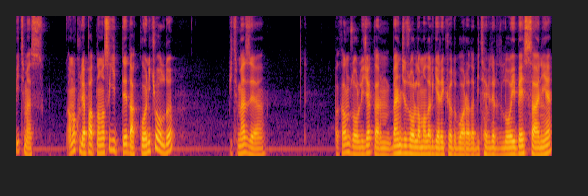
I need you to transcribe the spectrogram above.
Bitmez. Ama kule patlaması gitti. Dakika 12 oldu. Bitmez ya. Bakalım zorlayacaklar mı? Bence zorlamaları gerekiyordu bu arada. Bitebilirdi. Loe'yi 5 saniye.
